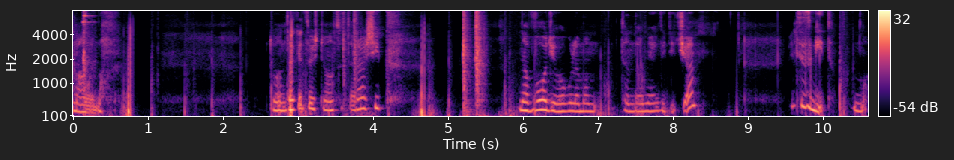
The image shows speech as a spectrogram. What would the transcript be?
Mały, no. Tu mam takie coś, tu mam sobie tarasik. Na wodzie w ogóle mam ten dom, jak widzicie. Więc jest git. No.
